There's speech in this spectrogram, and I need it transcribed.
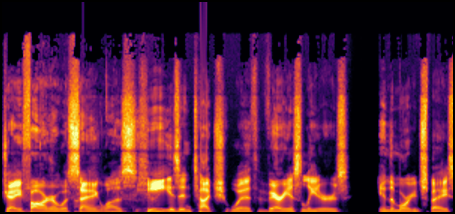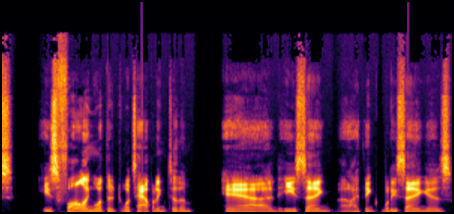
Jay Farner was saying was he is in touch with various leaders in the mortgage space. He's following what what's happening to them and he's saying, and I think what he's saying is,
